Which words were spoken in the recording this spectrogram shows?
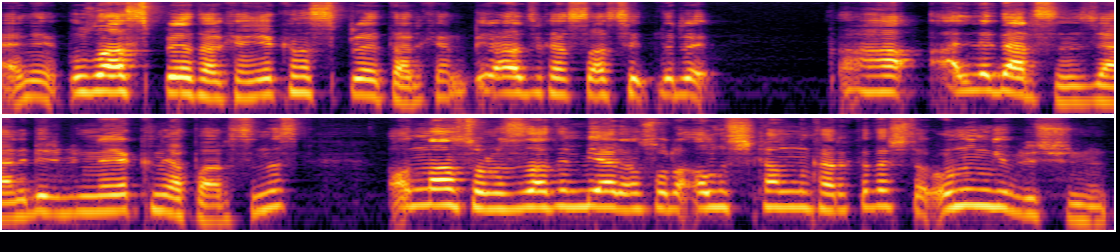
Yani uzağa sprey atarken, yakına sprey atarken birazcık hassasiyetleri ha- halledersiniz yani birbirine yakın yaparsınız. Ondan sonrası zaten bir yerden sonra alışkanlık arkadaşlar. Onun gibi düşünün.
